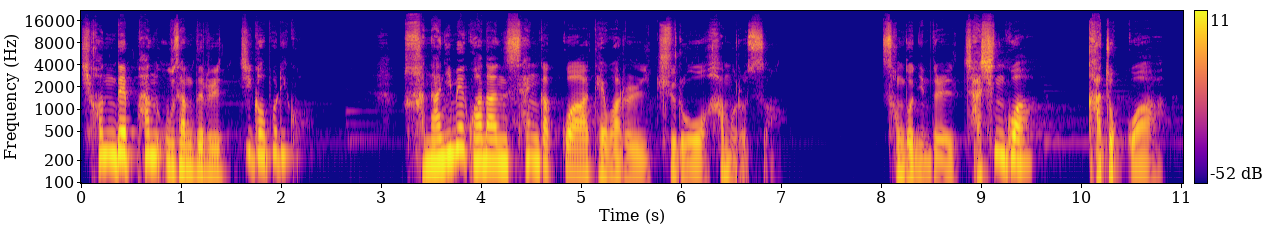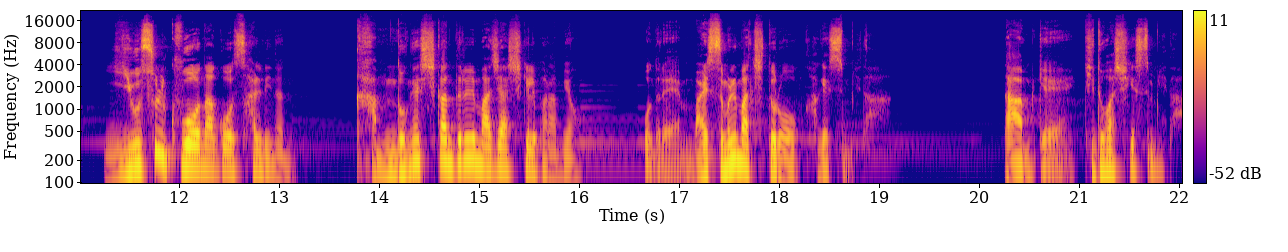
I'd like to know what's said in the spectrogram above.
현대판 우상들을 찍어버리고 하나님에 관한 생각과 대화를 주로 함으로써 성도님들 자신과 가족과 이웃을 구원하고 살리는 감동의 시간들을 맞이하시길 바라며 오늘의 말씀을 마치도록 하겠습니다. 다 함께 기도하시겠습니다.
